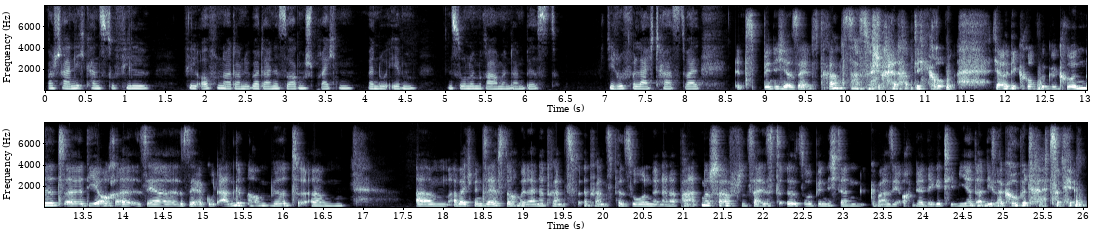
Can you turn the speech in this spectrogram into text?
Wahrscheinlich kannst du viel, viel offener dann über deine Sorgen sprechen, wenn du eben in so einem Rahmen dann bist, die du vielleicht hast, weil. Jetzt bin ich ja selbst trans, also ich habe die Gruppe, ich habe die Gruppe gegründet, äh, die auch äh, sehr, sehr gut angenommen wird. Ähm, ähm, aber ich bin selbst auch mit einer Trans Transperson in einer Partnerschaft. Das heißt, äh, so bin ich dann quasi auch wieder legitimiert, an dieser Gruppe teilzunehmen.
